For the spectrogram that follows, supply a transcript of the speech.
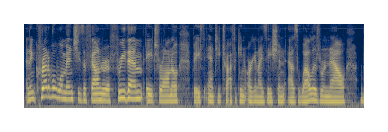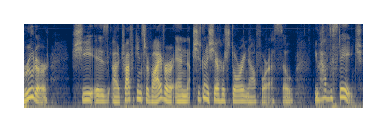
an incredible woman. She's the founder of Free Them, a Toronto based anti trafficking organization, as well as Rhonelle Bruder. She is a trafficking survivor and she's going to share her story now for us. So you have the stage.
